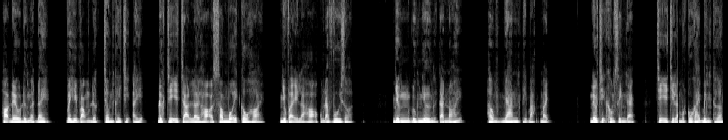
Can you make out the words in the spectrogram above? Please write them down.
Họ đều đứng ở đây với hy vọng được trông thấy chị ấy, được chị trả lời họ sau mỗi câu hỏi. Như vậy là họ cũng đã vui rồi. Nhưng đúng như người ta nói, hồng nhan thì bạc mệnh. Nếu chị không xinh đẹp, chị chỉ là một cô gái bình thường,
